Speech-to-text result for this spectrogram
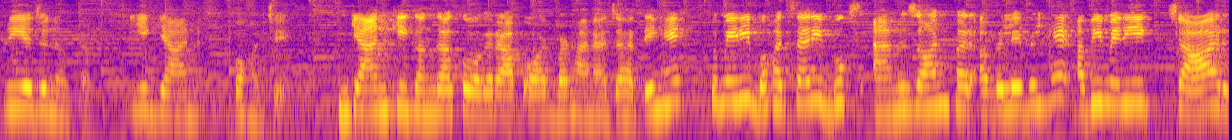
प्रियजनों तक ये ज्ञान पहुँचे। ज्ञान की गंगा को अगर आप और बढ़ाना चाहते हैं तो मेरी बहुत सारी बुक्स अमेजोन पर अवेलेबल हैं। अभी मेरी चार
